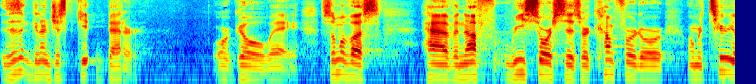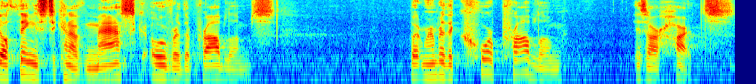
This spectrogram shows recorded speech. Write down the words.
It isn't going to just get better or go away. Some of us have enough resources or comfort or, or material things to kind of mask over the problems. But remember, the core problem is our hearts.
